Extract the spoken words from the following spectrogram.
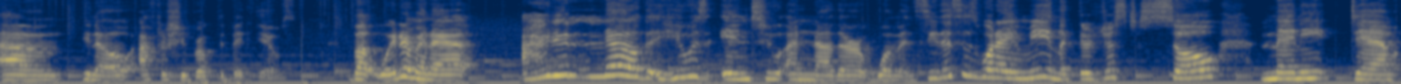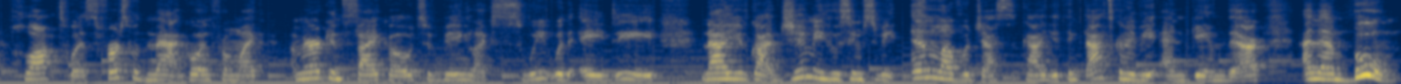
um, you know, after she broke the big news. But wait a minute, I didn't know that he was into another woman. See, this is what I mean. Like, there's just so many damn plot twists. First, with Matt going from like American Psycho to being like sweet with AD. Now you've got Jimmy, who seems to be in love with Jessica. You think that's going to be endgame there. And then, boom,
